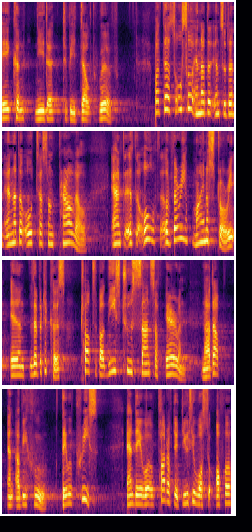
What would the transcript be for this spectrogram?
Achan needed to be dealt with. But there's also another incident, another Old Testament parallel. And it's a very minor story in Leviticus talks about these two sons of Aaron, Nadab and Abihu. They were priests, and they were part of their duty was to offer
